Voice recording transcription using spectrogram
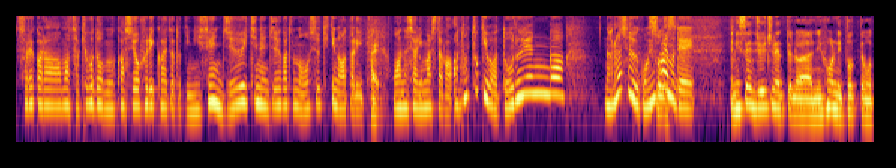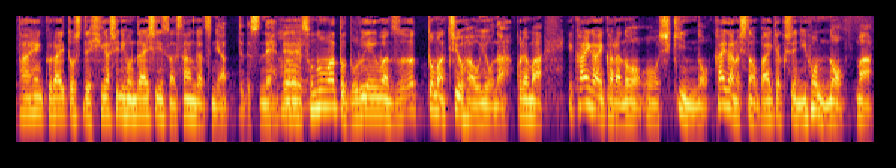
それから、まあ、先ほど昔を振り返ったとき、2011年10月の欧州危機のあたり、お話ありましたが、はい、あの時はドル円が75円ぐらいまで2011年っていうのは日本にとっても大変暗い年で東日本大震災3月にあってですね、はい、で、その後ドル円はずっとまあ血を這うような、これはまあ海外からの資金の、海外の資産を売却して日本のまあ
